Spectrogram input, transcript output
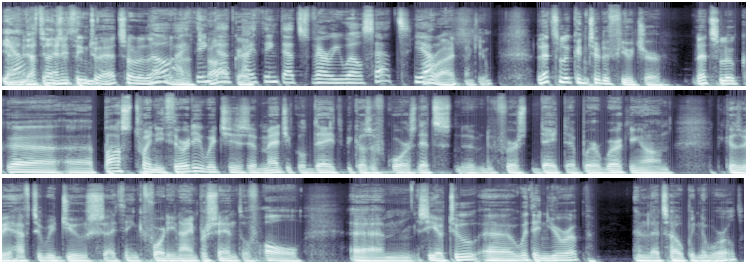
Yeah, Yeah. in that sense, Anything to add? So that No, I think oh, that okay. I think that's very well said. Yeah. All right. Thank you. Let's look into the future. Let's look uh, uh, past 2030, which is a magical date because, of course, that's the, the first date that we're working on because we have to reduce, I think, 49% of all um, CO2 uh, within Europe and let's hope in the world.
